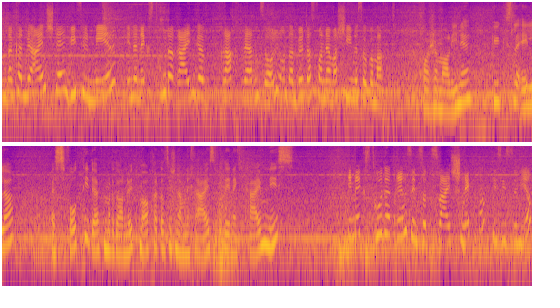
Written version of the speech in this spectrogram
und dann können wir einstellen, wie viel Mehl in den Extruder reingebracht werden soll und dann wird das von der Maschine so gemacht. Kannst du mal reingüchseln, Ella? Ein Foto dürfen wir da nicht machen, das ist nämlich eines von diesen Geheimnissen. Im Extruder drin sind so zwei Schnecken, die siehst du hier.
